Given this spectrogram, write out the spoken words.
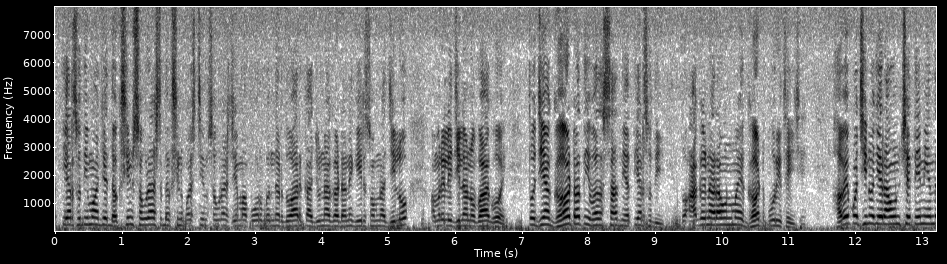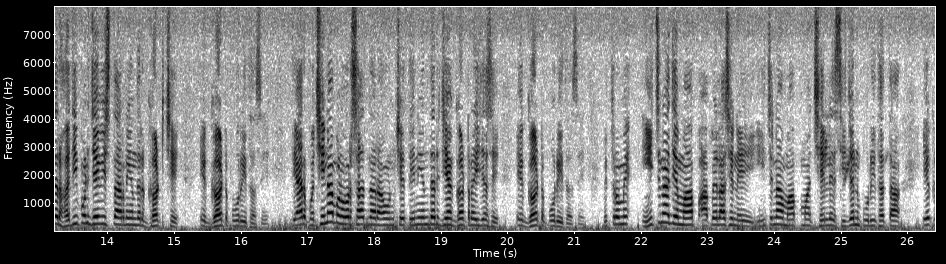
અત્યાર સુધીમાં જે દક્ષિણ સૌરાષ્ટ્ર, દક્ષિણ પશ્ચિમ સૌરાષ્ટ્ર જેમાં પોરબંદર, દ્વારકા, જુનાગઢ અને ગીર સોમનાથ જિલ્લો અમરેલી જિલ્લાનો ભાગ હોય, તો જ્યાં ઘટ હતી વરસાદની અત્યાર સુધી, તો આગળના રાઉન્ડમાં એ ઘટ પૂરી થઈ છે. હવે પછીનો જે રાઉન્ડ છે તેની અંદર હજી પણ જે વિસ્તારની અંદર ઘટ છે, એ ઘટ પૂરી થશે. ત્યાર પછીના પણ વરસાદના રાઉન્ડ છે, તેની અંદર જ્યાં ઘટ રહી જશે, એ ઘટ પૂરી થશે. મિત્રો, મેં ઇંચના જે માપ આપેલા છે ને, એ ઇંચના માપમાં છેલ્લે સિઝન પૂરી થતાં એક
